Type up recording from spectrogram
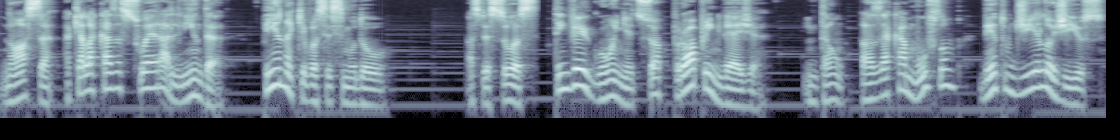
Nossa, aquela casa sua era linda, pena que você se mudou. As pessoas têm vergonha de sua própria inveja, então elas a camuflam dentro de elogios.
